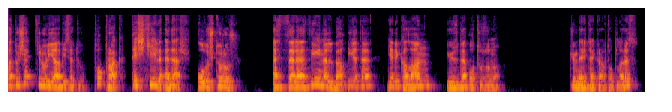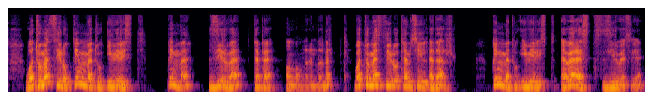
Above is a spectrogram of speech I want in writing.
ve tuşekkilul yabisetu toprak teşkil eder, oluşturur. Es-selâthînel bâkiyete geri kalan yüzde otuzunu. Cümleyi tekrar toplarız. Ve tumessilu qimmetu Everest. Qimme zirve, tepe anlamlarındadır. Ve tumessilu temsil eder. Qimmetu Everest, Everest zirvesi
